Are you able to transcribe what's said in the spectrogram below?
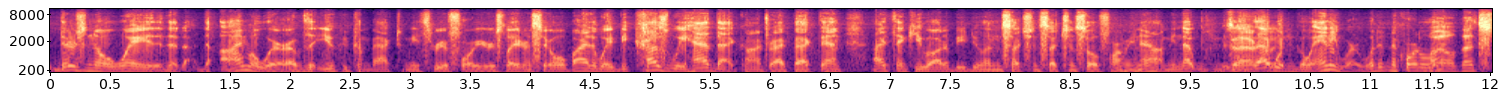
there's no way that, that I'm aware of that you could come back to me three or four years later and say, oh, by the way, because we had that contract back then, I think you ought to be doing such and such and so for me now. I mean, that exactly. that wouldn't go anywhere, would it, in a court of law? Well, that's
